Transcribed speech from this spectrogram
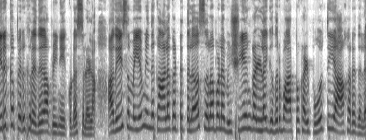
இருக்க பெறுகிறது அப்படின்னே கூட சொல்லலாம். அதே சமயம் இந்த காலகட்டத்தில் சில பல விஷயங்கள்ல எதிர்பார்ப்புகள் பூர்த்தி ஆகிறதுல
